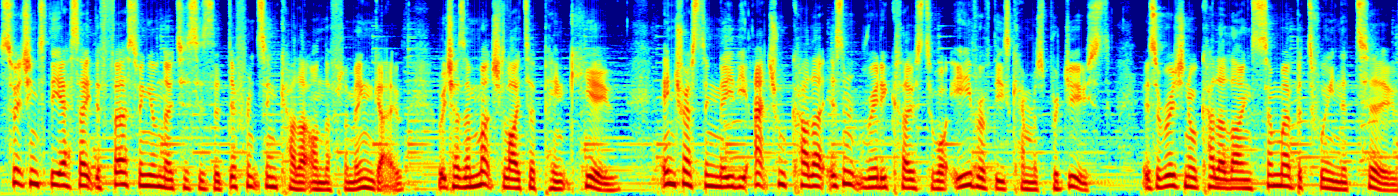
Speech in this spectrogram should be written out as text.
Switching to the S8 the first thing you'll notice is the difference in colour on the flamingo, which has a much lighter pink hue. Interestingly, the actual colour isn't really close to what either of these cameras produced, its original colour lying somewhere between the two.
